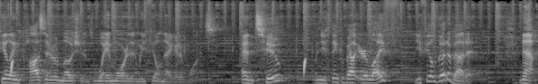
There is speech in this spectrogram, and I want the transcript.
feeling positive emotions way more than we feel negative ones. And two, when you think about your life, you feel good about it. Now,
